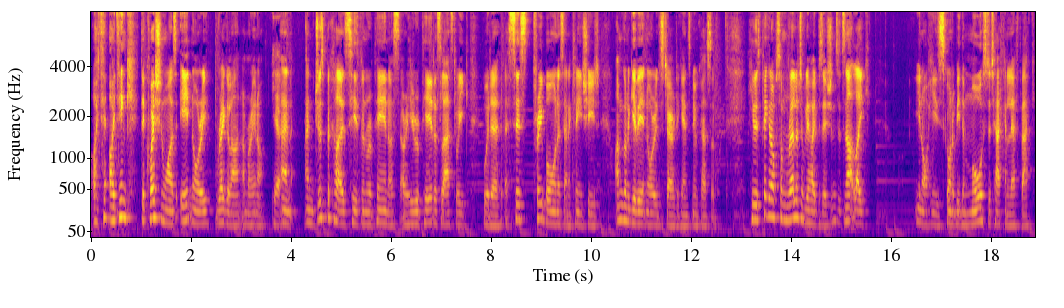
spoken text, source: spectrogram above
I, th- I think the question was Aït-Nouri, Reguilón, or Moreno. Yeah. And and just because he's been repaying us, or he repaid us last week with a assist, three bonus, and a clean sheet, I'm going to give Aït-Nouri the start against Newcastle. He was picking up some relatively high positions. It's not like, you know, he's going to be the most attacking left back.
